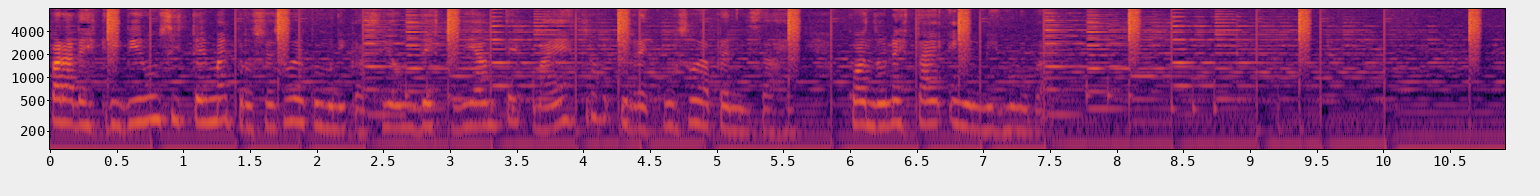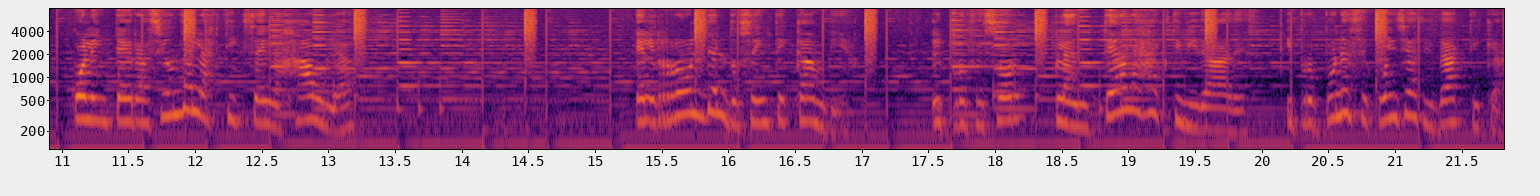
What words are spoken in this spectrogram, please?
para describir un sistema y proceso de comunicación de estudiantes, maestros y recursos de aprendizaje cuando no están en el mismo lugar. Con la integración de las TICs en las aulas, el rol del docente cambia. El profesor plantea las actividades, y propone secuencias didácticas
